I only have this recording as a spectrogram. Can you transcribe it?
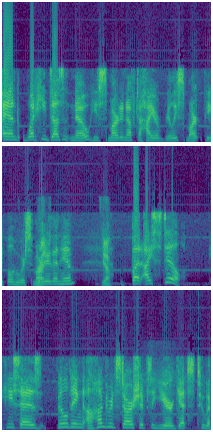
And what he doesn't know, he's smart enough to hire really smart people who are smarter right. than him. Yep. But I still, he says, building a hundred starships a year gets to a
